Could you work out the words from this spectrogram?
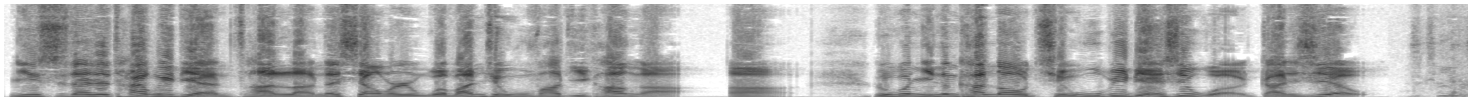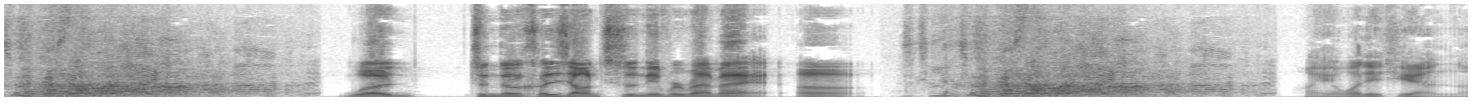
您实在是太会点餐了，那香味我完全无法抵抗啊啊！如果您能看到，请务必联系我，感谢。我真的很想吃那份外卖，嗯。哎呀，我的天哪，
